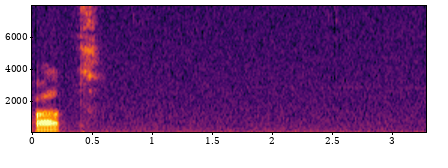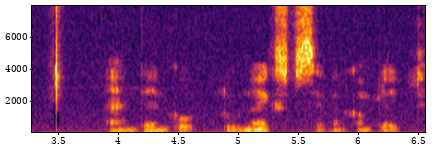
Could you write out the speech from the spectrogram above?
path and then go to next save and complete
